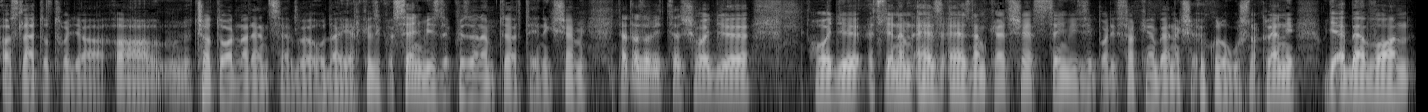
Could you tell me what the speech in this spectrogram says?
azt látod, hogy a, a csatorna rendszerből odaérkezik a szennyvíz, közben nem történik semmi. Tehát az a vicces, hogy hogy ez ugye nem, ehhez, ehhez nem kell se szennyvízipari szakembernek, se ökológusnak lenni. Ugye ebben van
